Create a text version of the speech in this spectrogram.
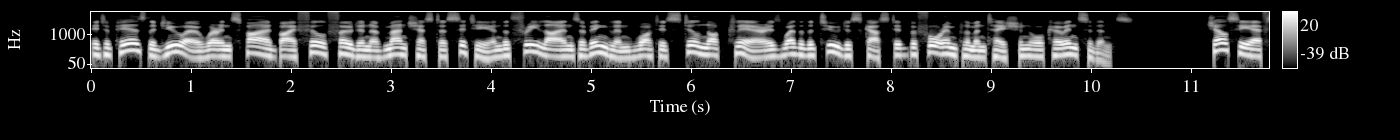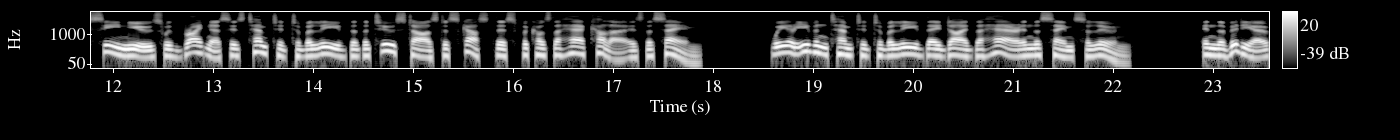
It appears the duo were inspired by Phil Foden of Manchester City and the Three Lions of England. What is still not clear is whether the two discussed it before implementation or coincidence. Chelsea FC News with Brightness is tempted to believe that the two stars discussed this because the hair color is the same. We are even tempted to believe they dyed the hair in the same saloon. In the video,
